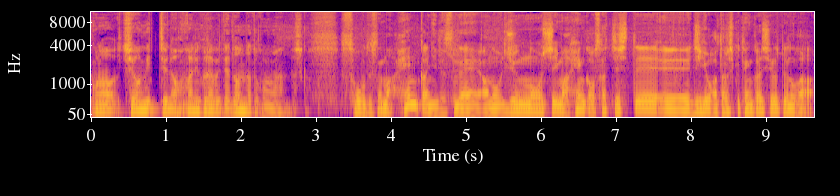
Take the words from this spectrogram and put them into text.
この強みっていうのは他に比べてどんなところなんですか？そうですね、まあ、変化にですねあの順応し、まあ、変化を察知して、えー、事業を新しく展開しているというのが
